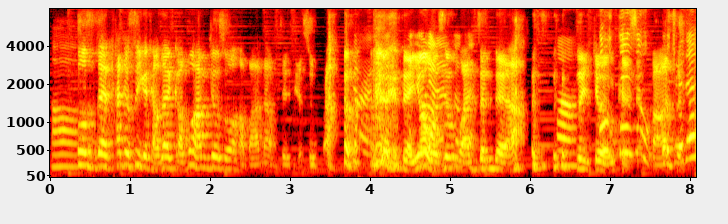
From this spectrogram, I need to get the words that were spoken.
哦，说实在，它就是一个挑战，搞不好他们就说好吧，那我们就结束吧。对，因为我是玩真的啊，嗯 所以就但但是我觉得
